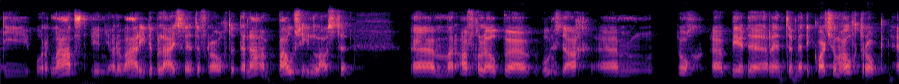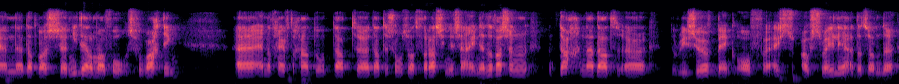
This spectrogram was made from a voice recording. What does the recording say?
Die voor het laatst in januari de beleidsrente verhoogde, daarna een pauze inlaste. Uh, maar afgelopen woensdag toch weer de rente met een kwartje omhoog trok. En dat was niet helemaal volgens verwachting. en dat geeft toch aan tot dat, dat er soms wat verrassingen zijn. En dat was een dag nadat de Reserve Bank of Australia, dat is dan de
